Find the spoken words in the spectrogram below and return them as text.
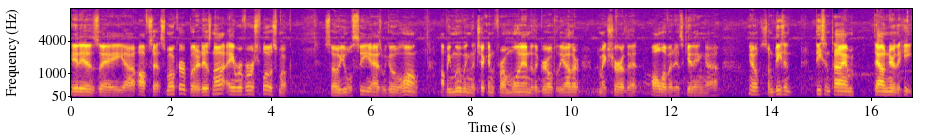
It is a uh, offset smoker, but it is not a reverse flow smoker. So you will see as we go along, I'll be moving the chicken from one end of the grill to the other to make sure that all of it is getting uh, you know, some decent, decent time down near the heat.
